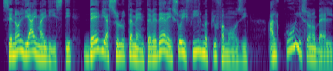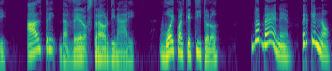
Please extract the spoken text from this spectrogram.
Se non li hai mai visti, devi assolutamente vedere i suoi film più famosi. Alcuni sono belli, altri davvero straordinari. Vuoi qualche titolo? Va bene, perché no?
